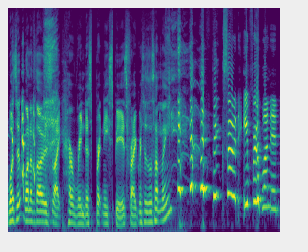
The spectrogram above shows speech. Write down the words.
Was it one of those like horrendous Britney Spears fragrances or something? I so. And everyone had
